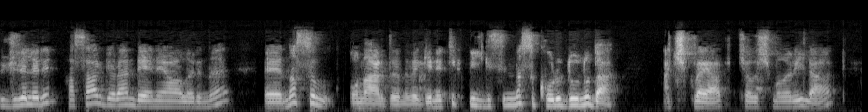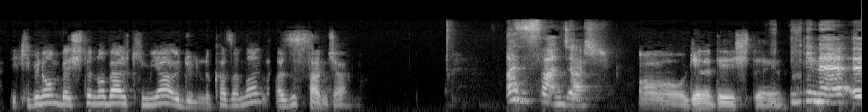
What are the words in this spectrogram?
hücrelerin hasar gören DNA'larını e, nasıl onardığını ve genetik bilgisini nasıl koruduğunu da açıklayan çalışmalarıyla 2015'te Nobel Kimya Ödülünü kazanan Aziz Sancar mı? Aziz Sancar. Oo, gene değişti. Yine e,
